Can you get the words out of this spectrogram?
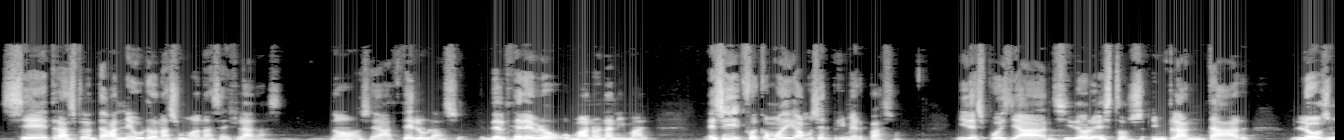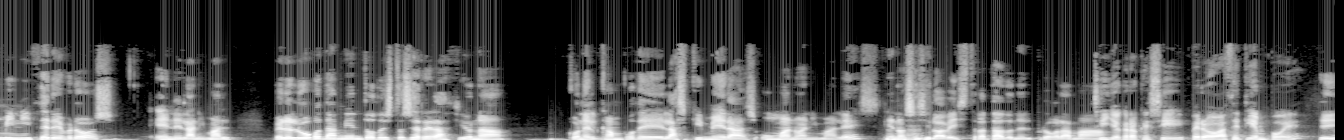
se trasplantaban neuronas humanas aisladas, ¿no? O sea, células del cerebro humano en animal. Ese fue como, digamos, el primer paso. Y después ya han sido estos implantar los mini cerebros en el animal. Pero luego también todo esto se relaciona con el campo de las quimeras humano-animales, que no sé si lo habéis tratado en el programa. Sí, yo creo que sí, pero hace tiempo, ¿eh? Sí.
